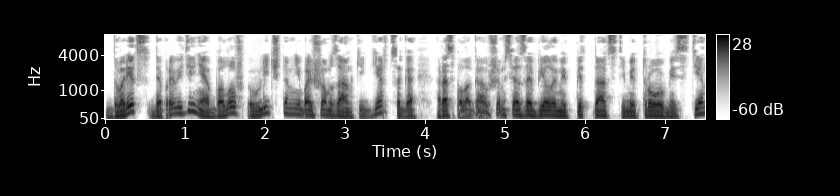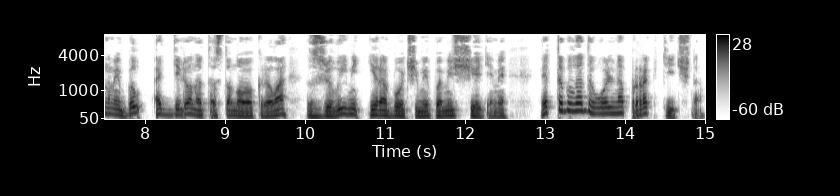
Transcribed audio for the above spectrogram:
Дворец для проведения балов в личном небольшом замке герцога, располагавшемся за белыми 15-метровыми стенами, был отделен от основного крыла с жилыми и рабочими помещениями. Это было довольно практично.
